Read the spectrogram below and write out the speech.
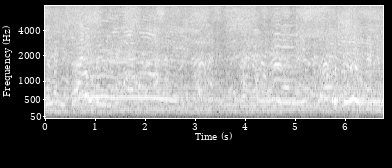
Thank you.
